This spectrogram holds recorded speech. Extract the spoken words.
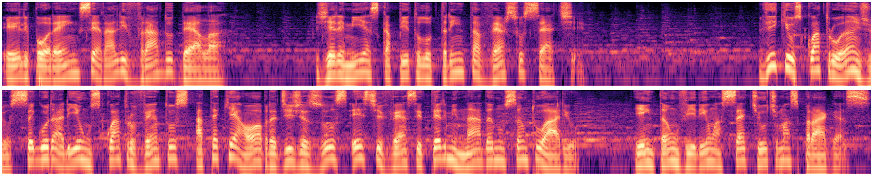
Ele, porém, será livrado dela. Jeremias capítulo 30, verso 7. Vi que os quatro anjos segurariam os quatro ventos até que a obra de Jesus estivesse terminada no santuário, e então viriam as sete últimas pragas.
